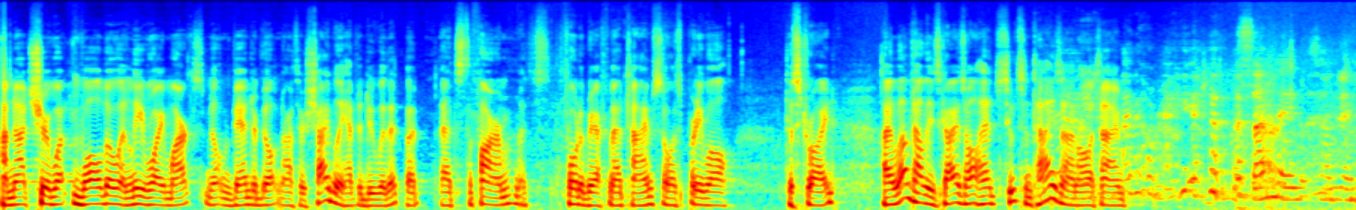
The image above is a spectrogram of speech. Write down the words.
I'm not sure what Waldo and Leroy Marks, Milton Vanderbilt and Arthur Scheibele have to do with it, but that's the farm. That's the photograph from that time, so it's pretty well destroyed. I loved how these guys all had suits and ties on all the time. I know, right? Sunday, Sunday.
